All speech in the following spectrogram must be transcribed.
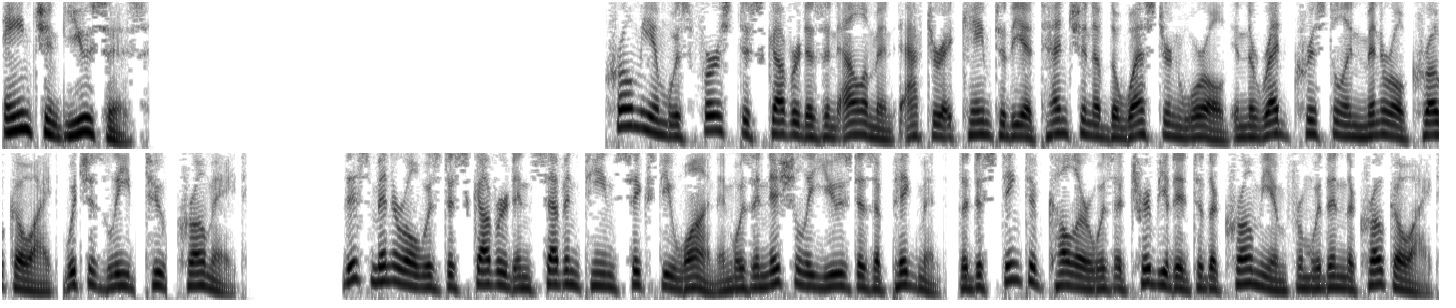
Ancient uses Chromium was first discovered as an element after it came to the attention of the Western world in the red crystalline mineral crocoite which is lead chromate. This mineral was discovered in 1761 and was initially used as a pigment. The distinctive color was attributed to the chromium from within the crocoite.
